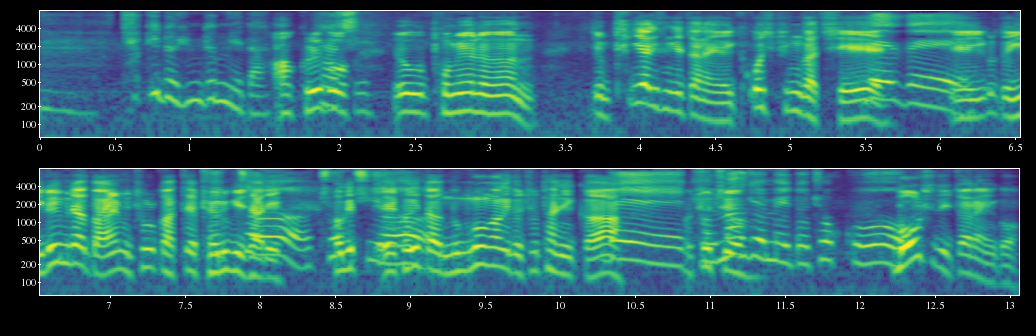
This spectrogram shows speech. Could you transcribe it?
음, 찾기도 힘듭니다. 아, 그래도 다시. 여기 보면은 좀 특이하게 생겼잖아요. 이렇게 꽃이 핀 같이. 네네. 예, 이것도 이름이라도 알면 좋을 것 같아요. 벼룩이 좋죠. 자리. 거기, 좋지요. 예, 거기다 눈 건강에도 좋다니까. 네, 어, 좋죠. 결막염에도 좋고. 먹을 수도 있잖아요, 이거.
